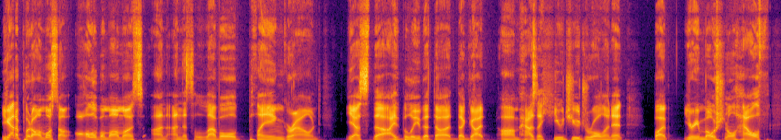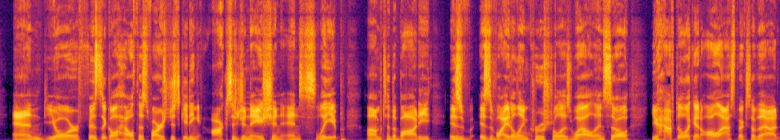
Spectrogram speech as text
you got to put almost all of them almost on on this level playing ground. Yes, the I believe that the the gut um, has a huge huge role in it, but your emotional health and your physical health as far as just getting oxygenation and sleep um, to the body is is vital and crucial as well. And so you have to look at all aspects of that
